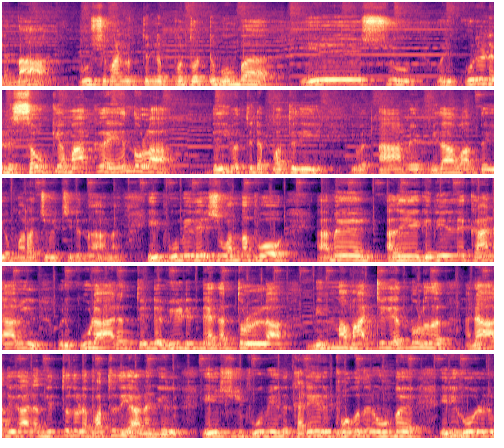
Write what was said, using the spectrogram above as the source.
എന്നാൽ ക്രൂശ് മരണത്തിന് തൊട്ട് മുമ്പ് യേശു ഒരു കുരുടന് സൗഖ്യമാക്കുക എന്നുള്ള ദൈവത്തിന്റെ പദ്ധതി ഇവ ആമേ പിതാവാം ദൈവം മറച്ചു വെച്ചിരുന്നതാണ്. ഈ ഭൂമിയിൽ യേശു വന്നപ്പോൾ ആമേൻ അതേ ഗലീലിലെ കാനാവിൽ ഒരു കൂടാരത്തിന്റെ വീടിന്റെ അകത്തുള്ള നിന്മ മാറ്റുക എന്നുള്ളത് അനാദികാല നിത്യതയുടെ പദ്ധതിയാണെങ്കിൽ യേശു ഈ ഭൂമിയിൽ നിന്ന് കരയേറി പോകുന്നതിന് മുമ്പ് എരിഹോലൊരു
